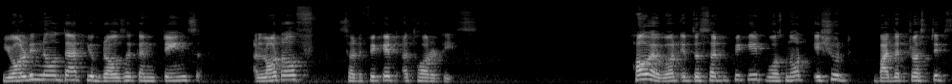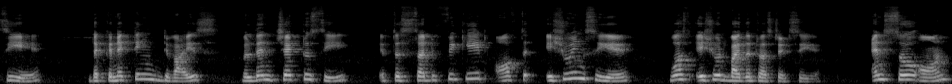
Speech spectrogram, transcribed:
You already know that your browser contains a lot of certificate authorities. However, if the certificate was not issued by the trusted CA, the connecting device will then check to see if the certificate of the issuing CA was issued by the trusted CA and so on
